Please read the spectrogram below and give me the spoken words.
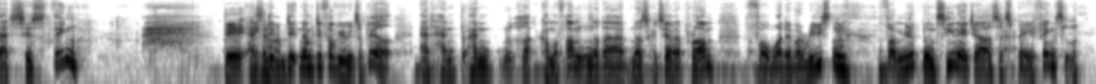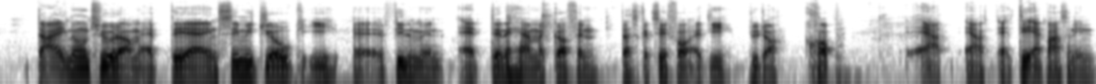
That's his thing. Det, Altså, altså, det, det, men det får vi jo etableret, at han, han kommer frem, når der, når der skal til at være prom, for whatever reason, for at myrde nogle teenager, og så tilbage i fængsel. der er ikke nogen tvivl om, at det er en semi-joke i øh, filmen, at denne her MacGuffin, der skal til for, at de bytter krop, er, er, er det er bare sådan en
